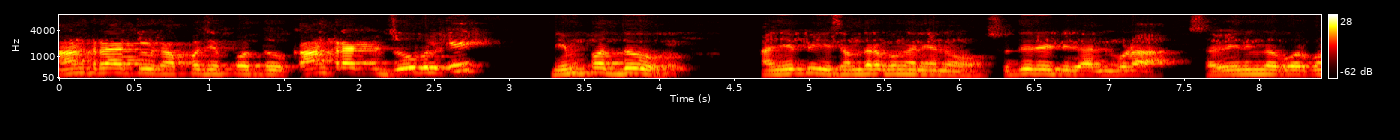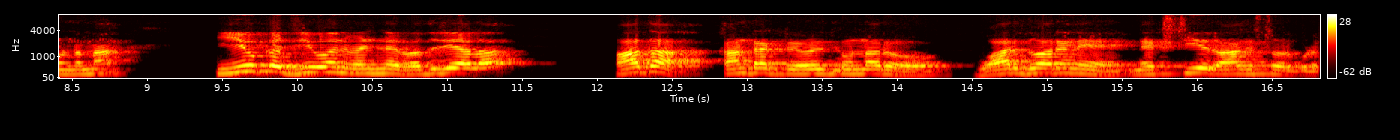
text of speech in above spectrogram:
కాంట్రాక్టులకు అప్పచెప్పొద్దు కాంట్రాక్ట్ జోబులకి నింపొద్దు అని చెప్పి ఈ సందర్భంగా నేను సుధీర్ రెడ్డి గారిని కూడా సవీనంగా కోరుకుంటున్నా. ఈ యొక్క జీవోని వెంటనే రద్దు చేయాలా? పాత కాంట్రాక్టర్ ఎవరైతే ఉన్నారో వారి ద్వారానే నెక్స్ట్ ఇయర్ ఆగస్ట్ వరకు కూడా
